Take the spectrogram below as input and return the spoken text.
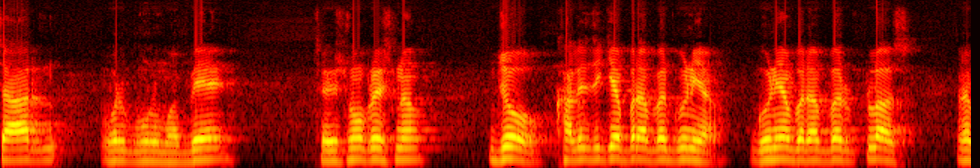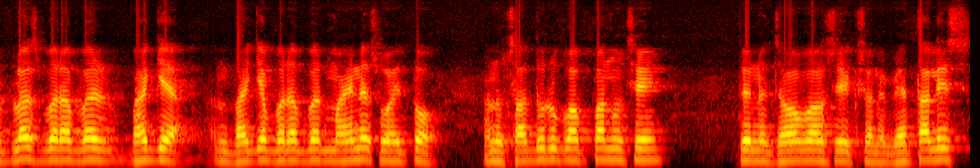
ચાર વર્ગમૂળમાં બે. છવ્વીસમો પ્રશ્ન, જો ખાલી જગ્યા બરાબર ગુણ્યા ગુણ્યા બરાબર પ્લસ અને પ્લસ બરાબર ભાગ્યા અને ભાગ્યા બરાબર માઇનસ હોય તો આનું સાદુરૂપ આપવાનું છે. તો એનો જવાબ આવશે એકસો ને બેતાલીસ.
